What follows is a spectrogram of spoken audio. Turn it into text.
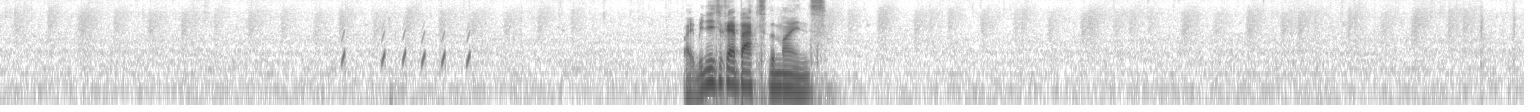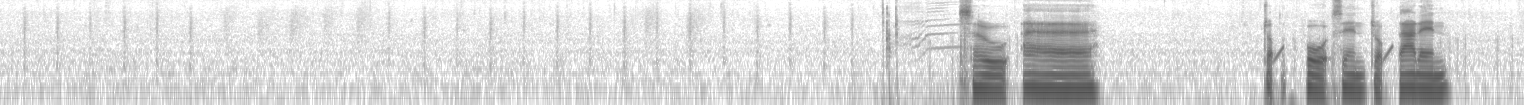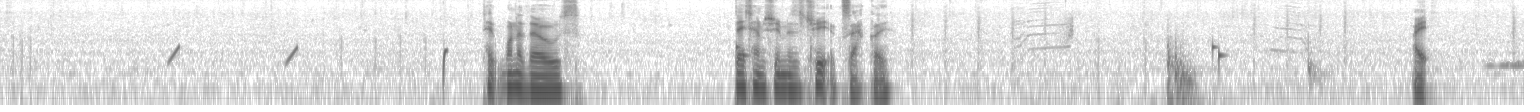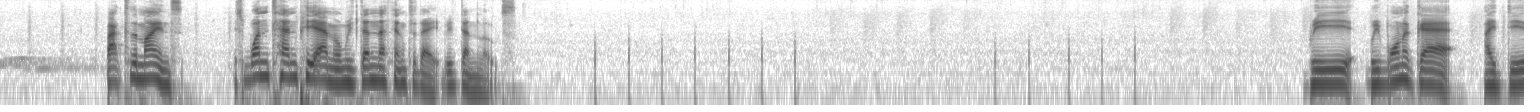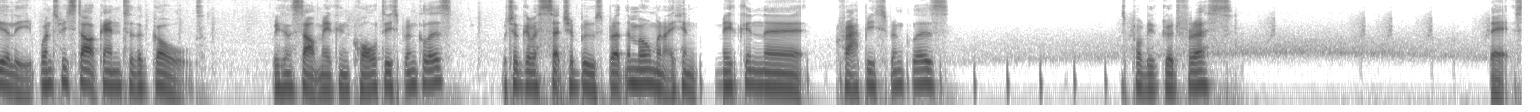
Right, we need to get back to the mines. So, uh, drop the quartz in, drop that in. Take one of those. Daytime stream is a treat, exactly. Right. Back to the mines. It's 1.10 p.m. and we've done nothing today. We've done loads. We we want to get, ideally, once we start getting to the gold, we can start making quality sprinklers which will give us such a boost. But at the moment, I think making the crappy sprinklers is probably good for us.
